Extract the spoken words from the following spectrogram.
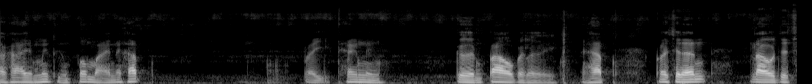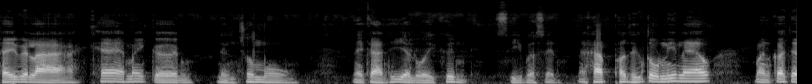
ราคายังไม่ถึงเป้าหมายนะครับ ไปอีกแท่งหนึ่งเกินเป้าไปเลยนะครับ เพราะฉะนั้นเราจะใช้เวลาแค่ไม่เกิน 1 ชั่วโมง ในการที่จะรวยขึ้น 4%นะครับ พอถึงตรงนี้แล้วมันก็จะ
